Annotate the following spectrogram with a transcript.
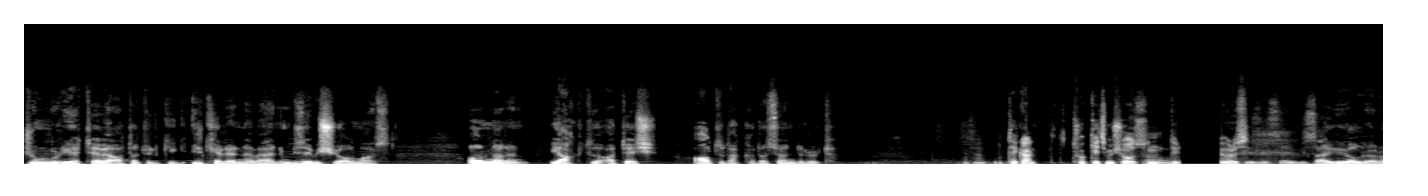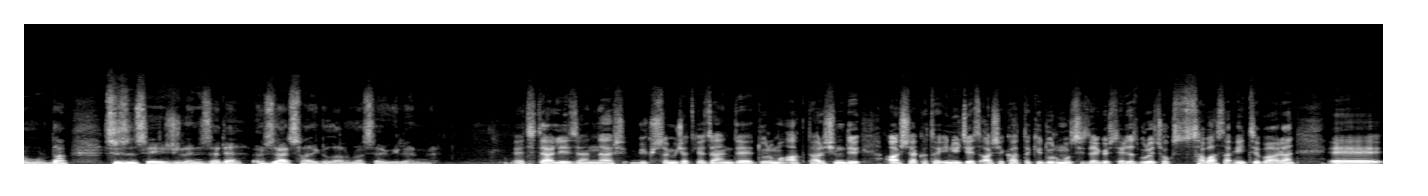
Cumhuriyete ve Atatürk ilkelerine verdim. Bize bir şey olmaz. Onların yaktığı ateş 6 dakikada söndürüldü. Tekrar çok geçmiş olsun diliyoruz. Size sevgi saygı yolluyorum buradan. Sizin seyircilerinize de özel saygılarımla, sevgilerimle. Evet değerli izleyenler Büyüküstad Müjdat Gezen'de durumu aktar. Şimdi aşağı kata ineceğiz. Aşağı kattaki durumu sizlere göstereceğiz. Buraya çok sabah saat itibaren e,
